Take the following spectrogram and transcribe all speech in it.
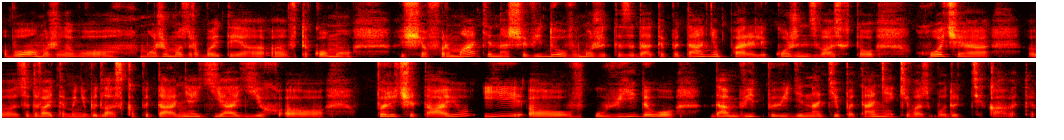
або, можливо, можемо зробити е, в такому ще форматі наше відео. Ви можете задати питання, перелік, кожен з вас, хто хоче, е, задавайте мені, будь ласка, питання, я їх е, перечитаю і о, у відео дам відповіді на ті питання, які вас будуть цікавити.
